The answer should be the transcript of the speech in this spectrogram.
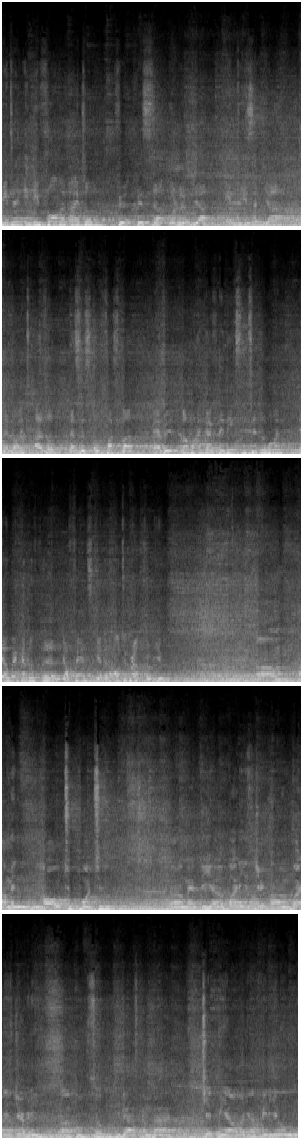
geht er in die Vorbereitung für Mr. Olympia in diesem Jahr erneut. Also das ist unfassbar. Er will nochmal angreifen, den nächsten Titel holen. Ja, where can the, uh, your fans get an autograph from you? Um, I'm in Hall 2.2 um, at the uh, Bodies, um, Bodies Germany uh, booth. So you guys come by, check me out. I got videos,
